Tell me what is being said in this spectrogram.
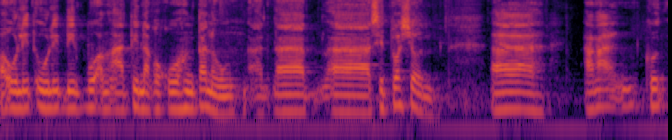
Paulit-ulit din po ang ating nakukuhang tanong at at, ah, sitwasyon. Ah, ang kung-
